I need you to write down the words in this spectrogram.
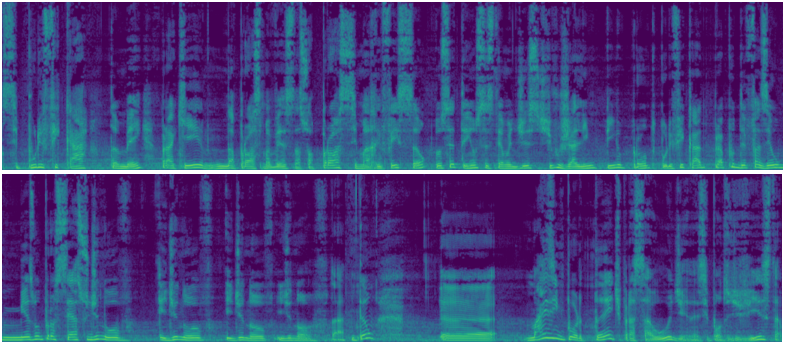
se purificar também para que na próxima vez, na sua próxima refeição, você tenha um sistema digestivo já limpinho, pronto, purificado para poder fazer o mesmo processo de novo e de novo e de novo e de novo, tá? Então, uh, mais importante para a saúde, nesse ponto de vista,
